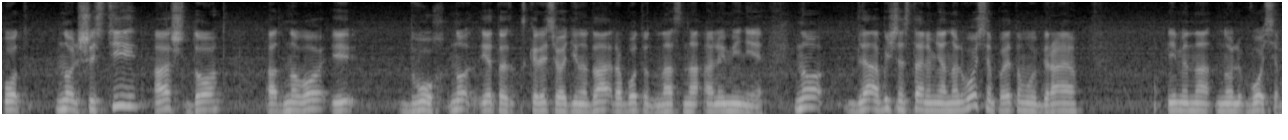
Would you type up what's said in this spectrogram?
от 0,6 аж до 1 и двух, но это, скорее всего, 1,2 работают у нас на алюминии. Но для обычной стали у меня 0,8, поэтому выбираю именно 0,8.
